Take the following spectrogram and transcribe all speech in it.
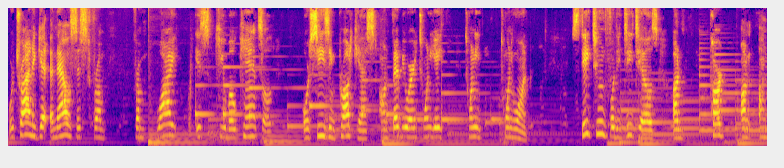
we're trying to get analysis from from why is Qubo canceled or ceasing broadcast on February 28th, 2021. Stay tuned for the details on part on on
